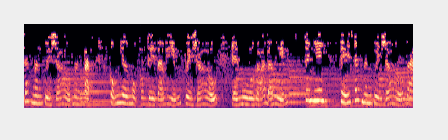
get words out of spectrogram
xác minh quyền sở hữu minh bạch, cũng như một công ty bảo hiểm quyền sở hữu để mua gói bảo hiểm. Tuy nhiên, phí xác minh quyền sở hữu và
